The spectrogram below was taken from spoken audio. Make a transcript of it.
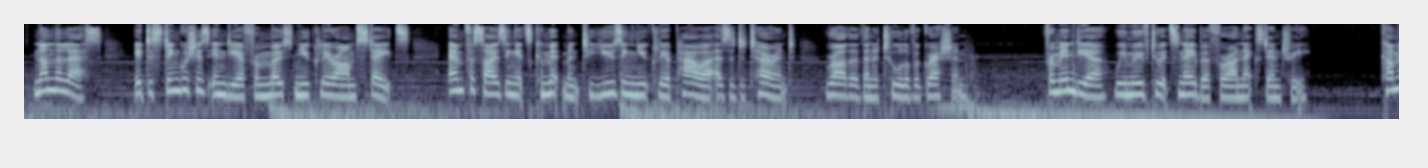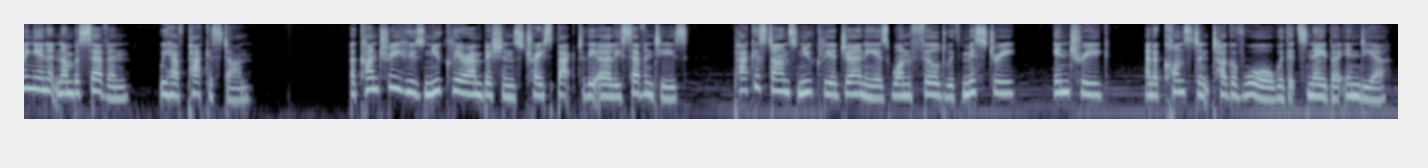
Nonetheless, it distinguishes India from most nuclear-armed states, emphasizing its commitment to using nuclear power as a deterrent rather than a tool of aggression. From India, we move to its neighbor for our next entry. Coming in at number 7, we have Pakistan. A country whose nuclear ambitions trace back to the early 70s, Pakistan's nuclear journey is one filled with mystery, intrigue, and a constant tug of war with its neighbor India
